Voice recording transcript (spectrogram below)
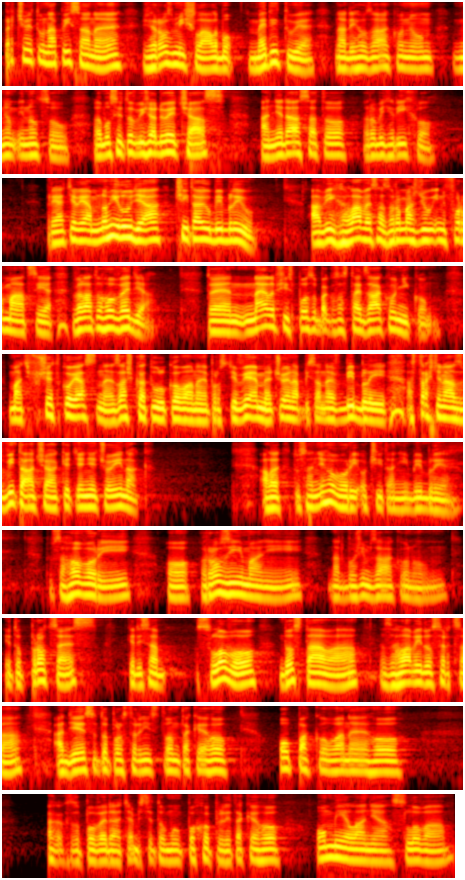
Prečo je tu napísané, že rozmýšľa alebo medituje nad jeho zákonom dňom i nocou? Lebo si to vyžaduje čas a nedá sa to robiť rýchlo. Priatelia, mnohí ľudia čítajú Bibliu, a v ich hlave sa zhromažďujú informácie, veľa toho vedia. To je najlepší spôsob, ako sa stať zákonníkom. Mať všetko jasné, zaškatulkované, proste vieme, čo je napísané v Biblii a strašne nás vytáča, keď je niečo inak. Ale tu sa nehovorí o čítaní Biblie. Tu sa hovorí o rozjímaní nad Božím zákonom. Je to proces, kedy sa slovo dostáva z hlavy do srdca a deje sa to prostredníctvom takého opakovaného, ako to povedať, aby ste tomu pochopili, takého omielania slova,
